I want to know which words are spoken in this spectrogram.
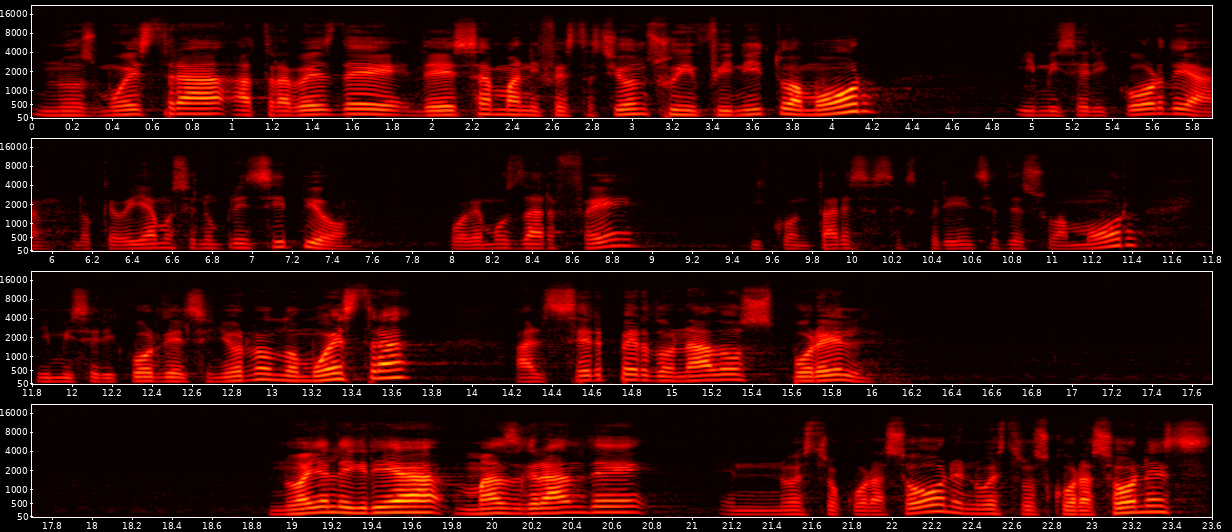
nos muestra a través de, esa manifestación su infinito amor y misericordia, lo que veíamos en un principio. Podemos dar fe y contar esas experiencias de su amor y misericordia. El Señor nos lo muestra al ser perdonados por Él. No hay alegría más grande en nuestro corazón, en nuestros corazones,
